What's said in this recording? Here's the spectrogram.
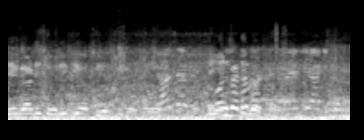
ये गाड़ी चोरी की और बीएसपी बैठा हुआ कौन बैठा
